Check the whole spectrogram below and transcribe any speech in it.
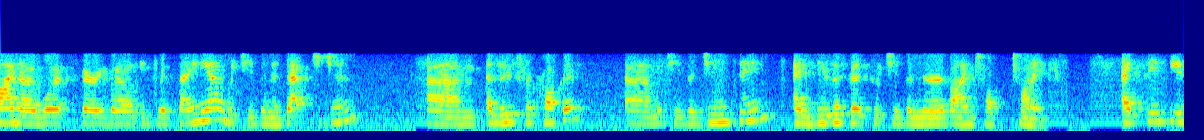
I know works very well is Withania, which is an adaptogen, um, Eleutherococcus, um, which is a ginseng, and Ziziphus, which is a nervine tonic. As Cynthia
